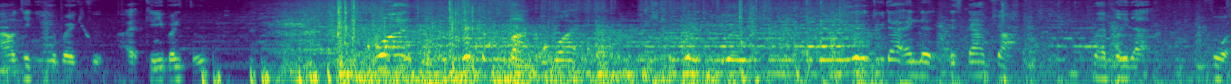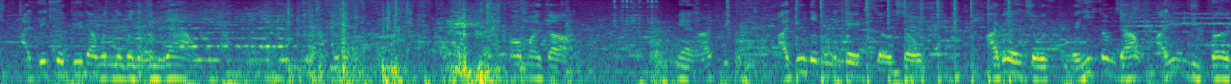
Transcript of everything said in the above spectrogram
I don't think you can break through. Can you break through? What? What the fuck? What? You. You didn't do that in the, the snapshot. When I played that before. I think he'll do that when when it comes out. Oh my god. Man, I I do live in the caves though, so I better so if, when he comes out, I need to be very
